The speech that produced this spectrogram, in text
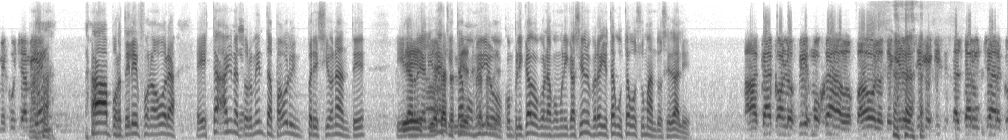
¿Me escuchan bien? Ah, por teléfono ahora. Está, hay una tormenta, Paolo, impresionante y la realidad es que estamos medio complicados con las comunicaciones, pero ahí está Gustavo sumándose, dale. Acá con los pies mojados, Paolo, te quiero decir que quise saltar un charco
